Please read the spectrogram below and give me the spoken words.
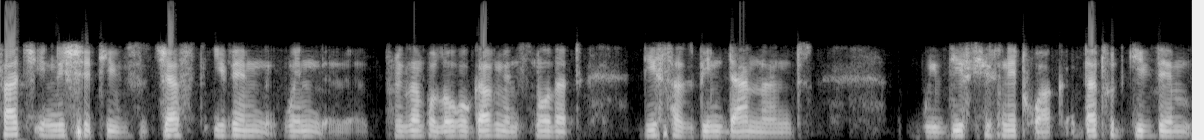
such initiatives, just even when, for example, local governments know that this has been done and with this youth network, that would give them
